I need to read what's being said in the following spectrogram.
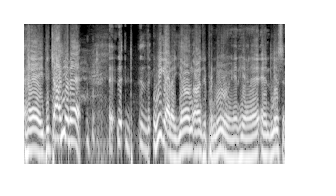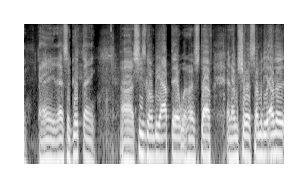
hey, did y'all hear that? We got a young entrepreneur in here, and, and listen, hey, that's a good thing. Uh, she's gonna be out there with her stuff, and I'm sure some of the other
